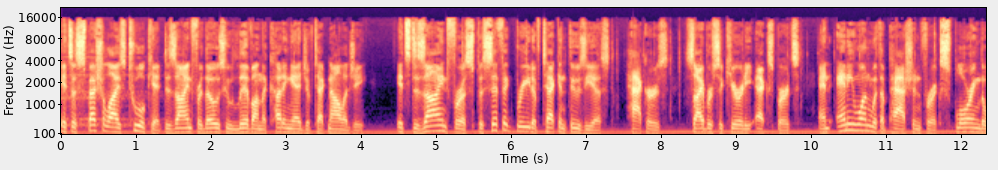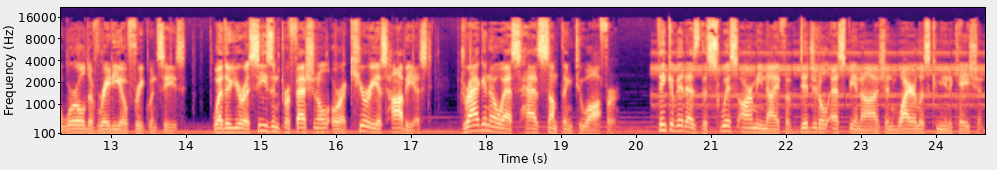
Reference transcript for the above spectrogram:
it's a specialized toolkit designed for those who live on the cutting edge of technology, it's designed for a specific breed of tech enthusiasts, hackers, cybersecurity experts, and anyone with a passion for exploring the world of radio frequencies. Whether you're a seasoned professional or a curious hobbyist, Dragon OS has something to offer. Think of it as the Swiss army knife of digital espionage and wireless communication.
